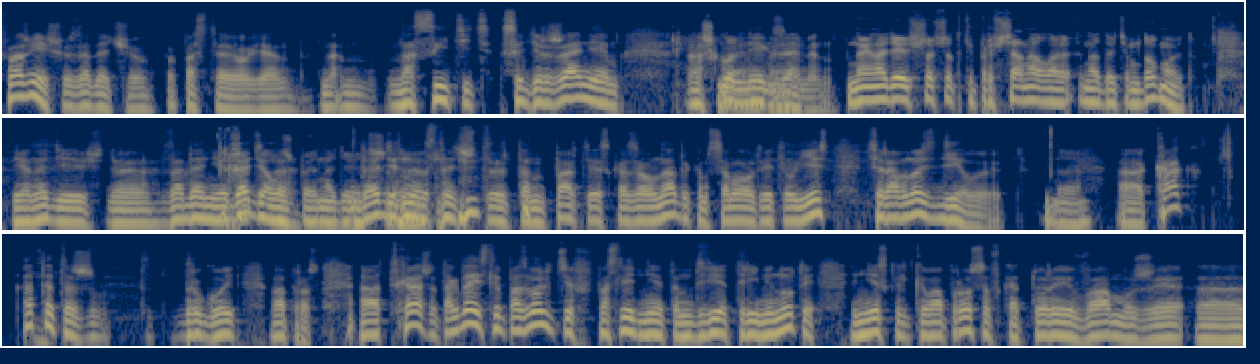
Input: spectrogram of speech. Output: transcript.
сложнейшую задачу поставил я насытить содержанием а, школьный да, экзамен. Да. Но я надеюсь, что все-таки профессионалы над этим думают. Я надеюсь, да. Задание Хотелось дадено. бы, надеюсь. Дадено, да. значит, там партия сказала надо, комсомол ответил есть, все равно сделают. Да. А как? От это же другой вопрос. А, хорошо, тогда, если позволите, в последние там, 2-3 минуты несколько вопросов, которые вам уже э,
